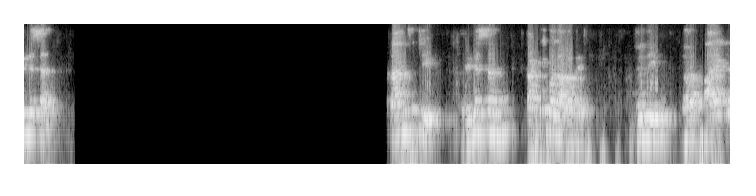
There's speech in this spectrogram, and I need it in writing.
রিলেশন ট্রানজিটিভ রিলেশন কাকে বলা হবে যদি ধরো আর একটা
